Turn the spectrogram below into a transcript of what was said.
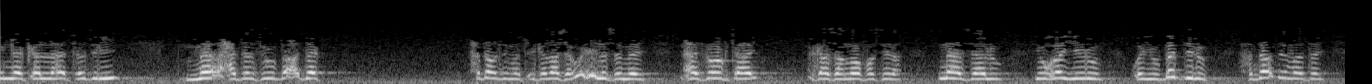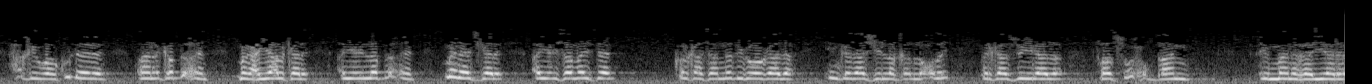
inaka laa tadrii maa xadathuu bacdak haddaad dhimatay gadaasha wixii la sameeyey maxaad ka og tahay markaasaa loo fasira maa zaaluu yugayiruun wa yubadiluun haddaad dhimatay xaqii waa ku dheereen waana ka baxeen magacyaal kale ayay la baxeen manhaj kale ayay samaysteen. Kolkaasaa nabiga ogaada in gadaashii la qallocday markaasuu yidhaahdaa fasuxqan liman hayara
